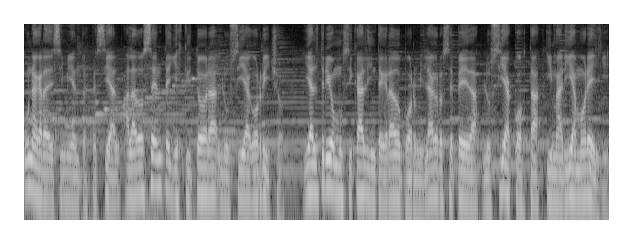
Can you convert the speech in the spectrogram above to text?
un agradecimiento especial a la docente y escritora Lucía Gorricho y al trío musical integrado por Milagro Cepeda, Lucía Costa y María Morelli,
